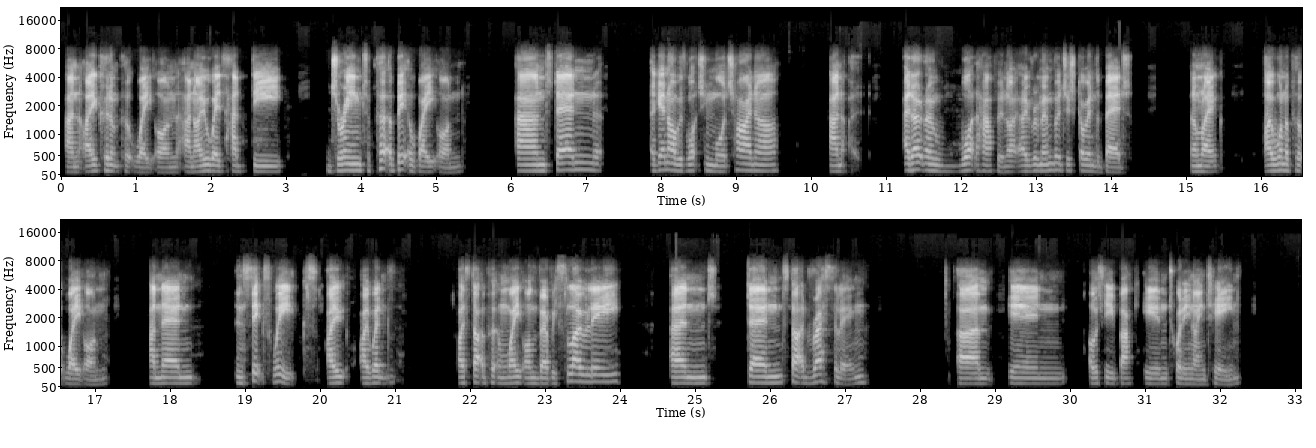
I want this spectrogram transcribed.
and I couldn't put weight on. And I always had the dream to put a bit of weight on. And then again, I was watching more Chyna, and I, I don't know what happened. I, I remember just going to bed, and I'm like, I want to put weight on and then in six weeks, I I went, I started putting weight on very slowly, and then started wrestling. Um, in obviously back in 2019.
